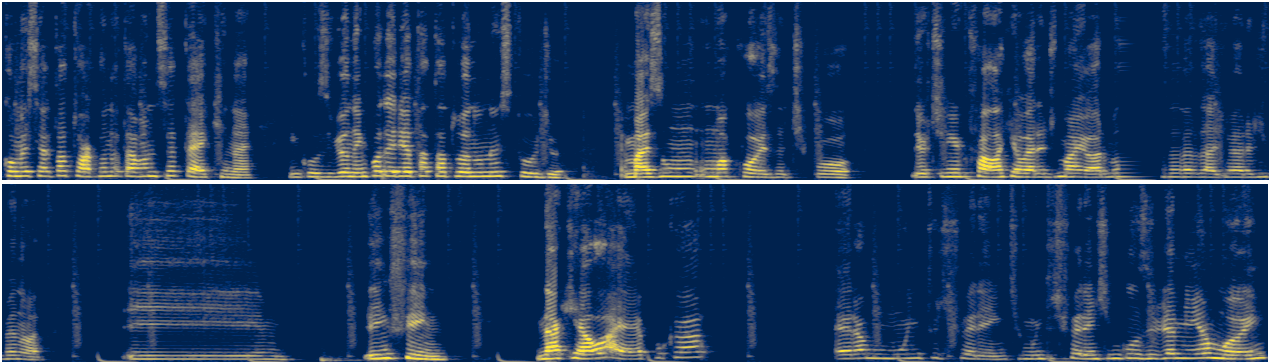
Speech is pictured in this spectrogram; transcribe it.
comecei a tatuar quando eu tava no CETEC, né? Inclusive, eu nem poderia estar tá tatuando no estúdio. É mais um, uma coisa, tipo, eu tinha que falar que eu era de maior, mas na verdade eu era de menor. E, enfim, naquela época era muito diferente, muito diferente. Inclusive, a minha mãe,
